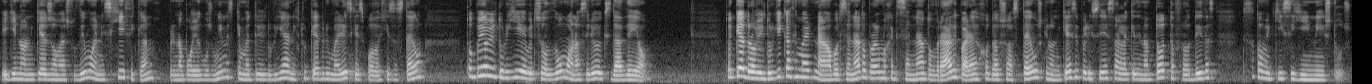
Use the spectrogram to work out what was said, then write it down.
Οι κοινωνικές δομέ του Δήμου ενισχύθηκαν πριν από λίγους μήνες και με τη λειτουργία ανοιχτού κέντρου ημερήσιας υποδοχής αστέγων, το οποίο λειτουργεί επί της οδού Μοναστηρίου 62. Το κέντρο λειτουργεί καθημερινά από τις 9 το πρωί μέχρι τις 9 το βράδυ, παρέχοντας στους αστέγου κοινωνικές υπηρεσίες αλλά και δυνατότητα φροντίδας της ατομικής υγιεινής τους.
